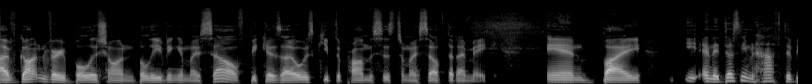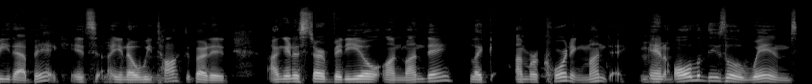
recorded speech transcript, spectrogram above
I've gotten very bullish on believing in myself because I always keep the promises to myself that I make, and by and it doesn't even have to be that big. It's you know we Mm. talked about it. I'm going to start video on Monday. Like I'm recording Monday, and Mhm. all of these little wins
